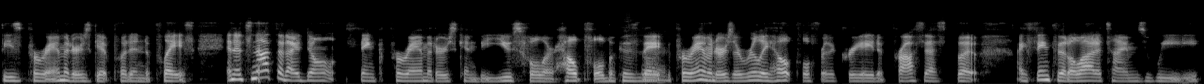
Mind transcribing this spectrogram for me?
these parameters get put into place and it's not that i don't think parameters can be useful or helpful because sure. they parameters are really helpful for the creative process but i think that a lot of times we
